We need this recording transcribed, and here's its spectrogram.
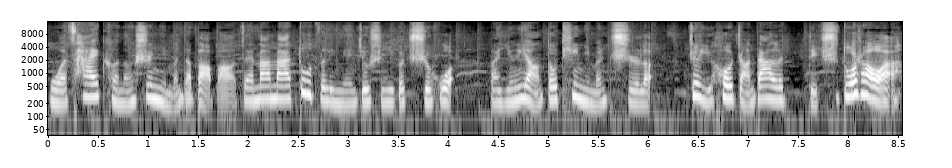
我猜可能是你们的宝宝在妈妈肚子里面就是一个吃货，把营养都替你们吃了，这以后长大了得吃多少啊？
